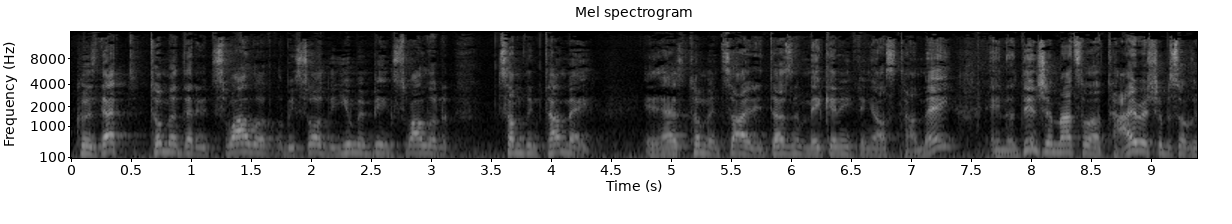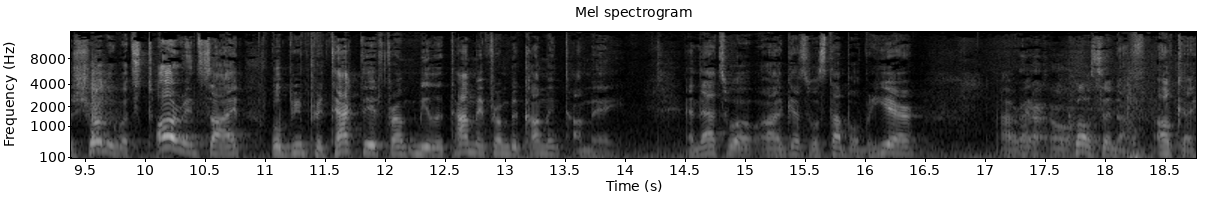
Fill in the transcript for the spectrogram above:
because that tuma that it swallowed, we saw the human being swallowed something tame. It has tum inside. It doesn't make anything else tame. Surely, what's tar inside will be protected from milatame from becoming tame. And that's what I guess we'll stop over here. All right, close enough. Okay.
